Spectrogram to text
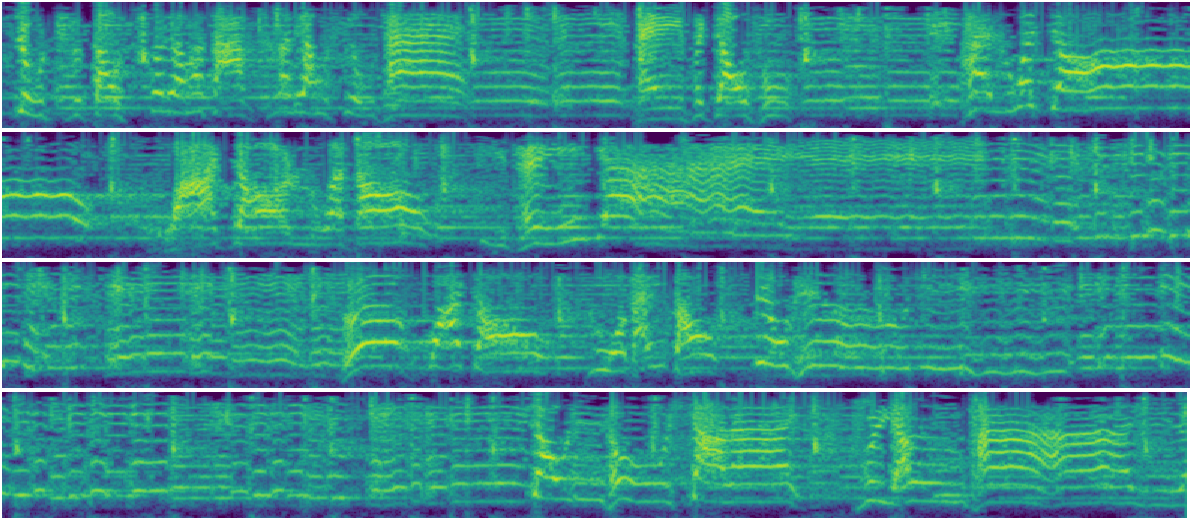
就知道四两大哥两秀才，大夫教父还落脚。花轿落到地尘岩，轿落单到六平地，轿里头下来不阳台人，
